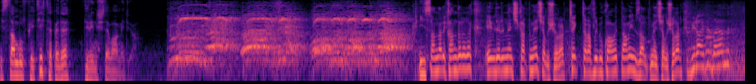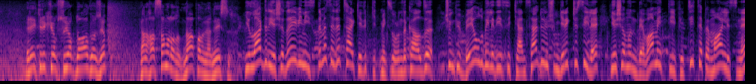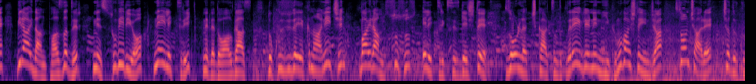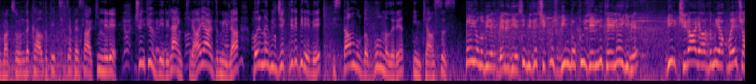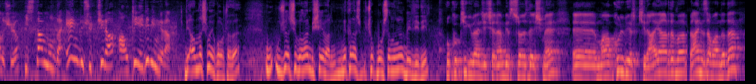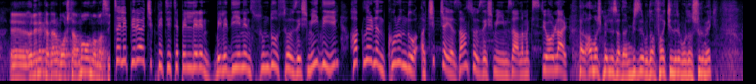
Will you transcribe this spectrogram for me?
İstanbul Fethiye'de direniş devam ediyor. İnsanları kandırarak evlerinden çıkartmaya çalışıyorlar. Tek taraflı bir mukavemetname imzalatmaya çalışıyorlar. Bir aydır dayandık. Elektrik yok, su yok, doğalgaz yok. Yani hasta olalım? Ne yapalım ya? Neyse. Yıllardır yaşadığı evini istemese de terk edip gitmek zorunda kaldı. Çünkü Beyoğlu Belediyesi kentsel dönüşüm gerekçesiyle yaşamın devam ettiği Fethiyetepe mahallesine bir aydan fazladır ne su veriyor ne elektrik ne de doğalgaz. 900'e yakın hane için bayram susuz, elektriksiz geçti. Zorla çıkartıldıkları evlerinin yıkımı başlayınca son çare çadır kurmak zorunda kaldı Fethiyetepe sakinleri. Çünkü verilen kira yardımıyla barınabilecekleri bir evi İstanbul'da bulmaları imkansız. Beyoğlu Bel- Belediyesi bize çıkmış 1950 TL gibi bir kira yardımı yapmaya çalışıyor. İstanbul'da en düşük kira 6-7 bin lira. Bir anlaşma yok ortada. U- ucu açık olan bir şey var. Ne kadar çok borçlanılıyor belli değil. hukuki güvence içeren bir sözleşme, e, makul bir kira yardımı ve aynı zamanda da e, ölene kadar borçlanma olmaması Talepleri açık Fethiyetepe'lilerin belediyenin sunduğu sözleşmeyi değil, haklarının korunduğu açıkça yazan sözleşmeyi imzalamak istiyorlar. Yani amaç belli zaten. Bizleri burada fakirleri burada sürmek,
